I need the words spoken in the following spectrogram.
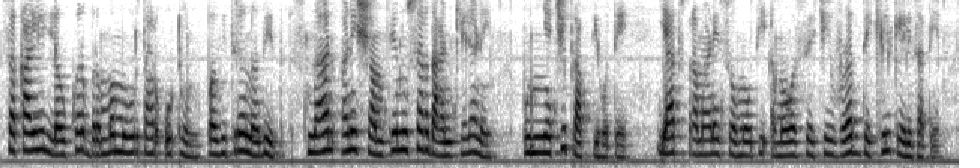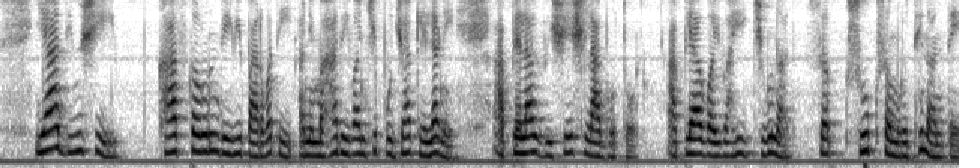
सकाळी लवकर ब्रह्ममुहूर्तावर उठून पवित्र नदीत स्नान आणि क्षमतेनुसार दान केल्याने पुण्याची प्राप्ती होते. याचप्रमाणे सोमवती अमावस्येचे व्रत देखील केले जाते. या दिवशी खास करून देवी पार्वती आणि महादेवांची पूजा केल्याने आपल्याला विशेष लाभ होतो. आपल्या वैवाहिक जीवनात स सुख समृद्धी नांदते.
